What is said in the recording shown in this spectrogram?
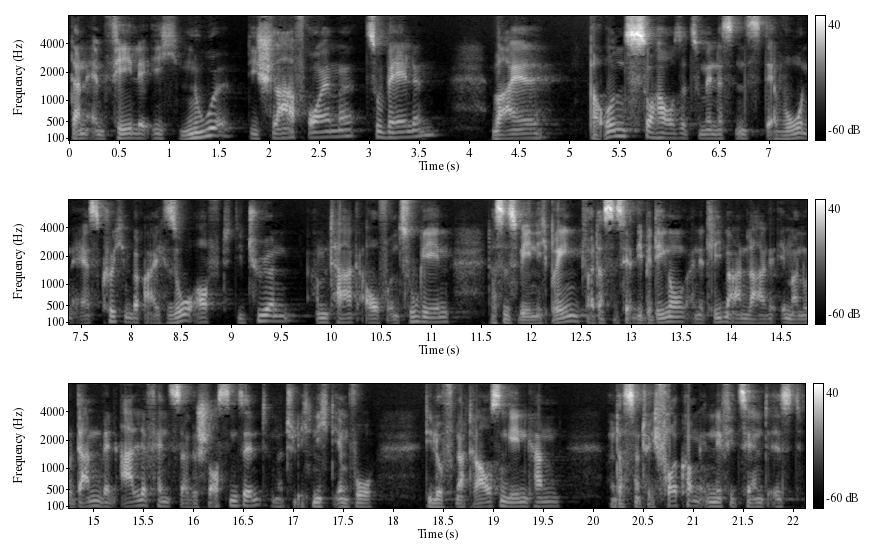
dann empfehle ich nur die Schlafräume zu wählen, weil bei uns zu Hause zumindestens der Wohn-, Ess-, Küchenbereich so oft die Türen am Tag auf und zugehen, dass es wenig bringt, weil das ist ja die Bedingung, eine Klimaanlage immer nur dann, wenn alle Fenster geschlossen sind und natürlich nicht irgendwo die Luft nach draußen gehen kann, weil das natürlich vollkommen ineffizient ist.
